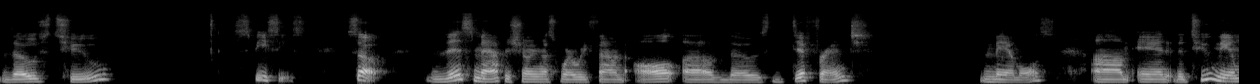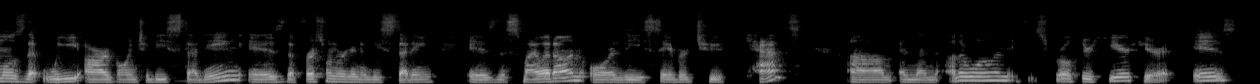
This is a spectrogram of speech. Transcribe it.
those two species. So this map is showing us where we found all of those different mammals. Um, and the two mammals that we are going to be studying is the first one we're going to be studying is the Smilodon or the saber-toothed cat. Um, and then the other one, if you scroll through here, here it is,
